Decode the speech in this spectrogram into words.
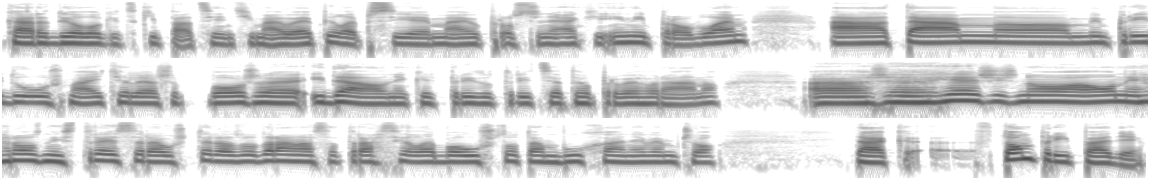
kardiologickí pacienti, majú epilepsie, majú proste nejaký iný problém a tam uh, mi prídu už majiteľia, že bože, ideálne, keď prídu 31. ráno a že ježiš, no a on je hrozný streser a už teraz od rána sa trasie, lebo už to tam búcha, neviem čo. Tak v tom prípade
